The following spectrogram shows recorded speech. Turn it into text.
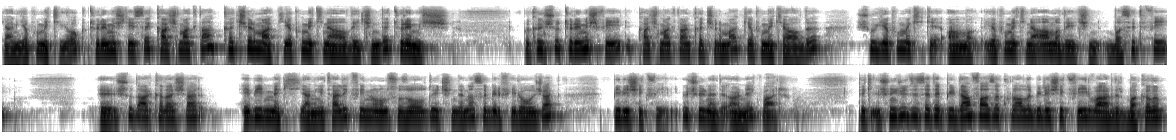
yani yapım eki yok. Türemişte ise kaçmaktan kaçırmak yapım ekini aldığı için de türemiş. Bakın şu türemiş fiil kaçmaktan kaçırmak yapım eki aldı. Şu yapım eki alma, yapım ekini almadığı için basit fiil. E, şu da arkadaşlar e bilmek yani yeterlik fiilin olumsuz olduğu için de nasıl bir fiil olacak? Bileşik fiil. Üçüne de örnek var. Peki üçüncü dizede birden fazla kurallı bileşik fiil vardır. Bakalım.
